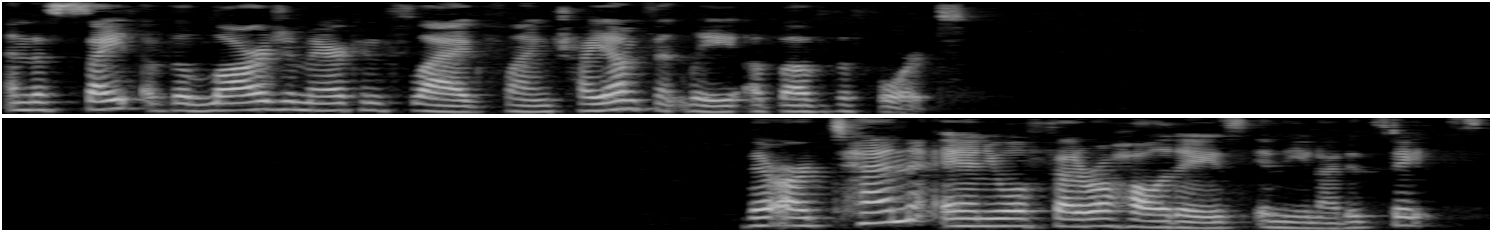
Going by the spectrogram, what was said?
and the sight of the large American flag flying triumphantly above the fort. There are 10 annual federal holidays in the United States.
